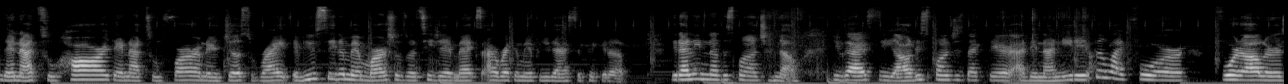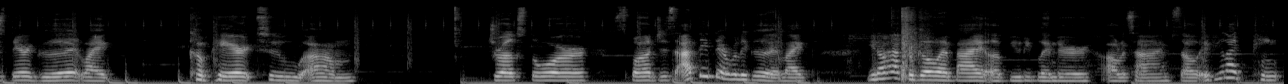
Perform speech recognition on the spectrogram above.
They're not too hard. They're not too firm. They're just right. If you see them at Marshalls or TJ Maxx, I recommend for you guys to pick it up. Did I need another sponge? No. You guys see all these sponges back there. I did not need it. I feel like for $4, they're good. Like compared to um, drugstore sponges. I think they're really good. Like you don't have to go and buy a beauty blender all the time. So if you like pink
